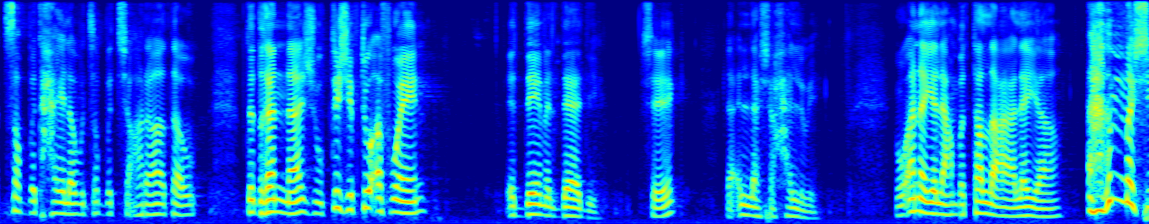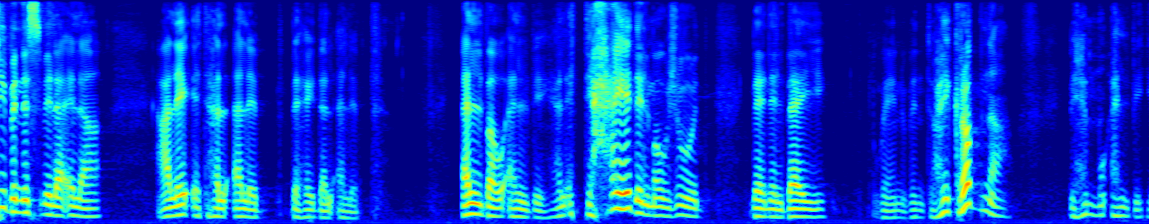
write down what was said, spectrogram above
بتظبط حالها وتظبط شعراتها وبتتغنج وبتجي بتوقف وين؟ قدام الدادي. مش هيك؟ لإلها شو حلوة. وأنا يلي عم بتطلع عليها أهم شيء بالنسبة لإلها علاقة هالقلب بهيدا القلب. قلبها وقلبي هالاتحاد الموجود بين البي وبين بنته. هيك ربنا بهمه قلبك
